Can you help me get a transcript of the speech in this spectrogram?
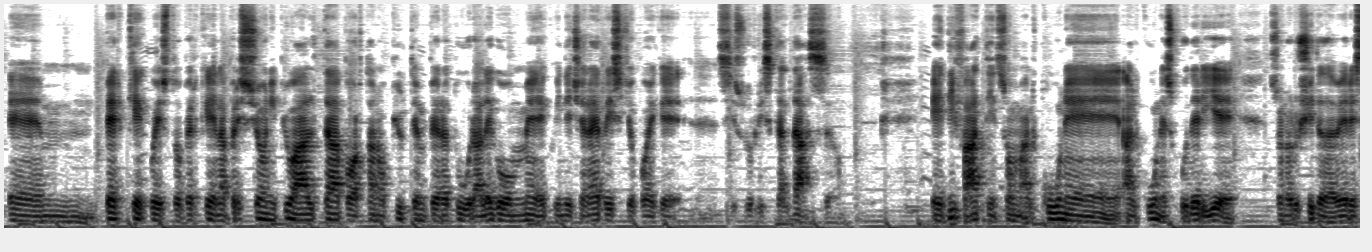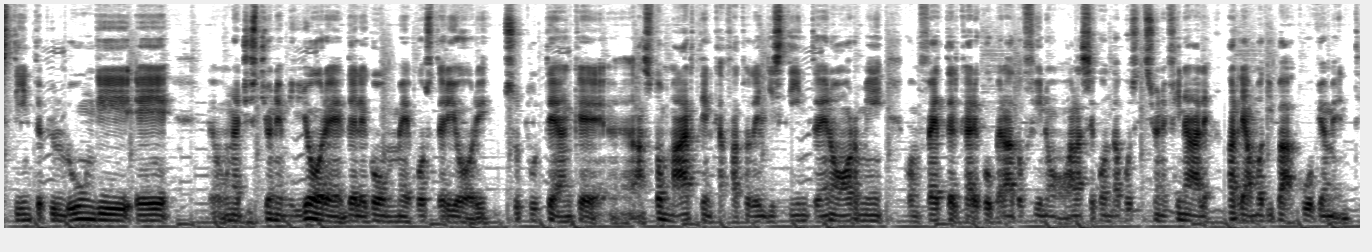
Ehm, perché questo? Perché la pressione più alta portano più temperatura alle gomme e quindi c'era il rischio poi che eh, si surriscaldassero e di fatti insomma alcune, alcune scuderie sono riuscite ad avere stint più lunghi e eh, una gestione migliore delle gomme posteriori, su tutte anche eh, Aston Martin che ha fatto degli stint enormi con Vettel che ha recuperato fino alla seconda posizione finale, parliamo di Baku ovviamente.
